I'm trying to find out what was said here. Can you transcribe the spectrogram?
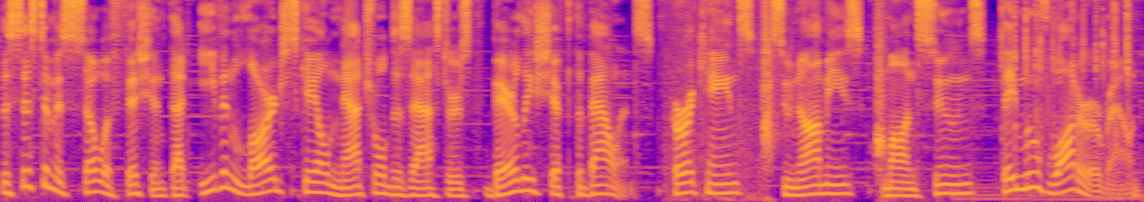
The system is so efficient that even large-scale natural disasters barely shift the balance. Hurricanes, tsunamis, monsoons, they move water around,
